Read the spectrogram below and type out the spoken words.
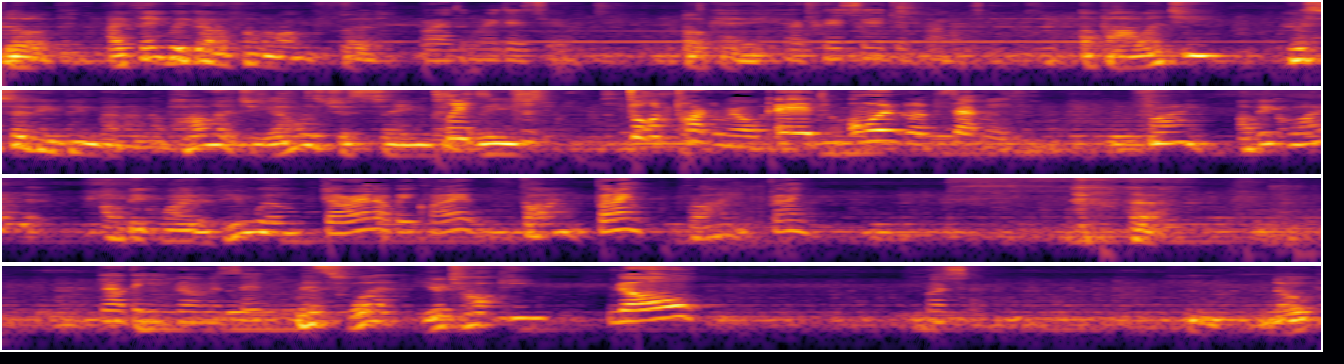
Look, I think we got off on the wrong foot. Right, I think we did too. Okay, I appreciate your apology. apology? Who said anything about an apology? I was just saying that Please, we... just don't talk to me, okay? It's only gonna upset me. Fine, I'll be quiet. I'll be quiet if you will. Alright, I'll be quiet. Fine, Fine, fine. fine. Y'all think you're gonna miss it? Miss what? You're talking? No! What's that? Hmm, nope.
